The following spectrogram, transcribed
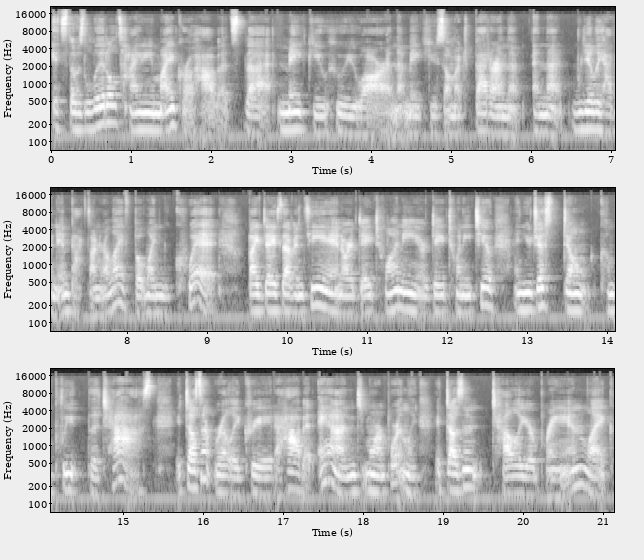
it's those little tiny micro habits that make you who you are and that make you so much better and that and that really have an impact on your life but when you quit by day 17 or day 20 or day 22 and you just don't complete the task it doesn't really create a habit and more importantly it doesn't tell your brain like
